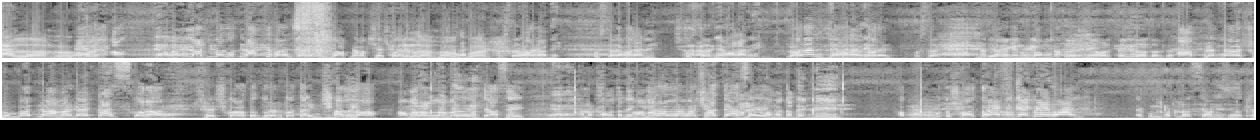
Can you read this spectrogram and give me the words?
আল্লাহু আকবার। আ- আমার লাঠিটা যদি রাখতে পারেন তাহলে কিন্তু আপনি আমাকে শেষ করতে আল্লাহু পারেন আকবার। ধরেন। ধরেন। ধরেন। ধরেন। আপনার দরকার। আপনার দ্বারা সম্ভব না আমার গায়ে কাজ করার। শেষ করা তো দূরের কথা ইনশাআল্লাহ আমার আল্লাহ আমার সাথে আছে। আমার ক্ষমতা দেখবি। আমার আল্লাহ আমার সাথে আছে। ক্ষমতা দেখবি। আপনার মতো শয়তান এই, তুই না। দেখবি বল। এখন ঘটনা হচ্ছে আমি যেহেতু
